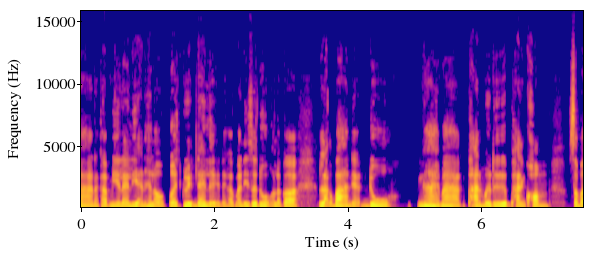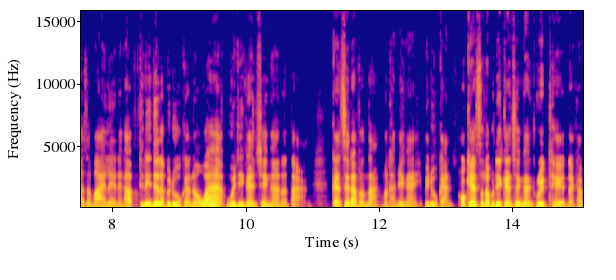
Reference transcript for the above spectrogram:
มาก ๆ นะครับ มีหลายเหรียญให้เราเปิดกริดได้เลยนะครับ อันนี้สะดวก แล้วก็หลังบ้านเนี่ยดูง่ายมาก ผ่านมือถือ ผ่านคอมสบาย ๆ เลยนะครับ ทีนี้เดี๋ยวเราไปดูกันเนาะว่าวิธีการใช้งานต่างๆ การเซตอัพต่างๆ มันทำยังไง ไปดูกัน โอเคสำหรับวิธีการใช้งานกริดเทรดนะครับ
